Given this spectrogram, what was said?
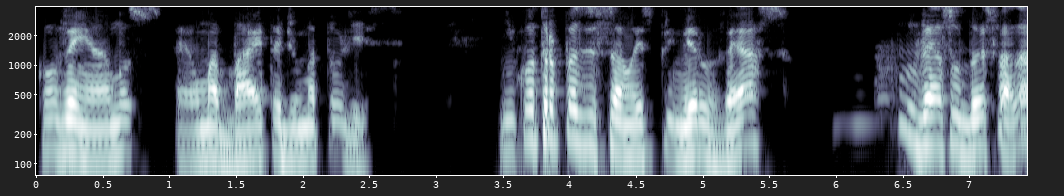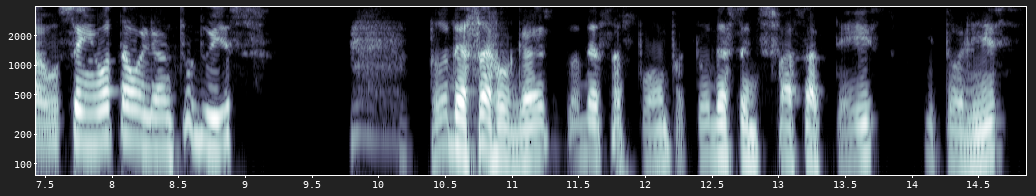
convenhamos, é uma baita de uma tolice. Em contraposição a esse primeiro verso, o verso 2 fala: ah, o Senhor está olhando tudo isso, toda essa arrogância, toda essa pompa, toda essa disfarçatez e tolice,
